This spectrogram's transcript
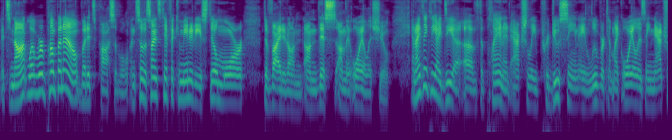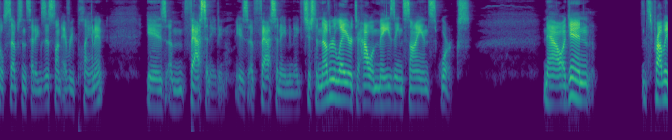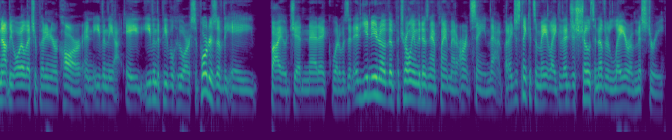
It's not what we're pumping out, but it's possible. And so the scientific community is still more divided on on this on the oil issue. And I think the idea of the planet actually producing a lubricant like oil is a natural substance that exists on every planet is um, fascinating. Is fascinating. It's just another layer to how amazing science works. Now, again, it's probably not the oil that you put in your car, and even the a even the people who are supporters of the a biogenetic what was it? You, you know the petroleum that doesn't have plant matter aren't saying that but i just think it's amazing like that just shows another layer of mystery.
